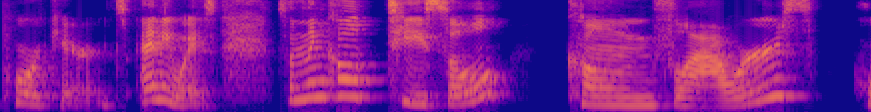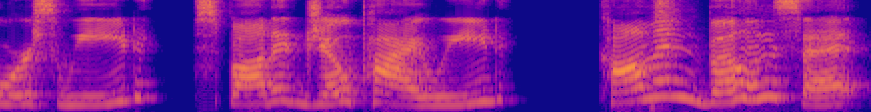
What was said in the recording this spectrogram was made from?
Poor carrots. Anyways, something called teasel, cone flowers, horseweed, spotted joe Pye weed, common bone set,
